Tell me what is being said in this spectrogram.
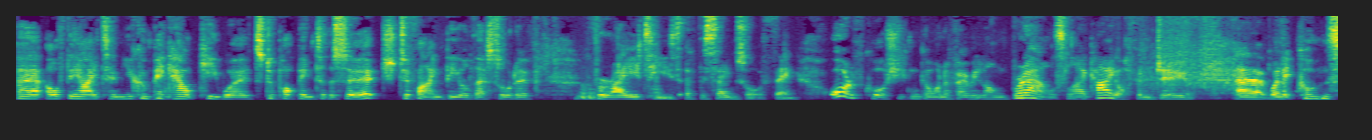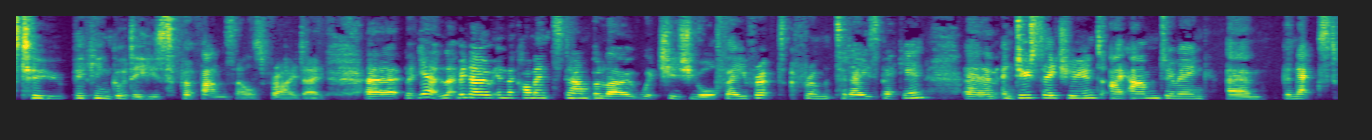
uh, of the item, you can pick out keywords to pop into the search to find the other sort of varieties of the same sort of thing. Or, of course, you can go on a very long browse, like I often do uh, when it comes to picking goodies for Fansells Friday. Uh, but yeah, let me know in the comments down below which is your favourite from today's picking. Um, and do stay tuned, I am doing um, the next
